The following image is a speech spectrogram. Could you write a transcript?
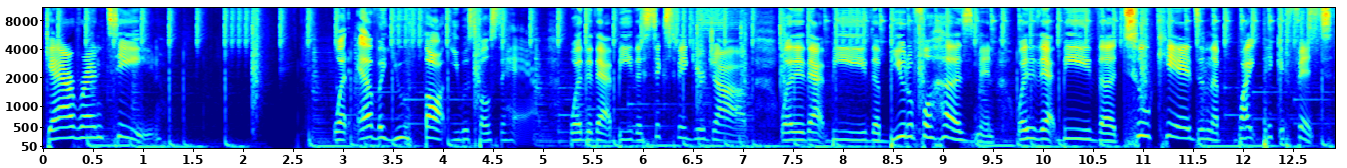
guaranteed whatever you thought you were supposed to have, whether that be the six figure job, whether that be the beautiful husband, whether that be the two kids and the white picket fence,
